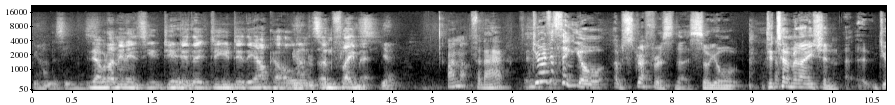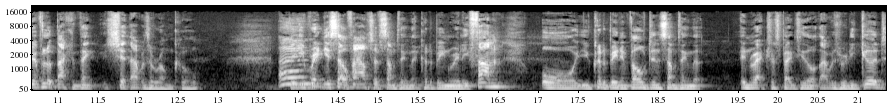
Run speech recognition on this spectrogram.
behind the scenes. Yeah, what I mean is, you, do you Yeah, do yeah. the do you do the alcohol Behind and, the and flame it? Yeah. I'm up for that. Do you ever think your obstreperousness or your determination? uh, do you ever look back and think, "Shit, that was a wrong call"? that you've written yourself out of something that could have been really fun, or you could have been involved in something that, in retrospect, you thought that was really good,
